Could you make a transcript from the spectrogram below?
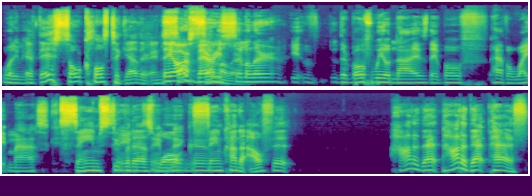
What do you mean? If they're so close together and they so are very similar, similar. They're both wield knives. They both have a white mask. same stupid Same- ass same walk, thing, yeah. same kind of outfit. How did that? How did that pass?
